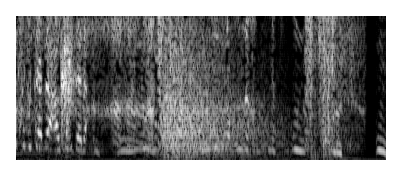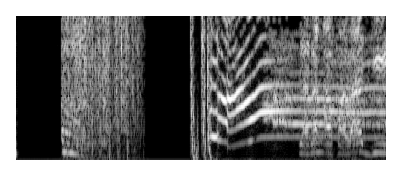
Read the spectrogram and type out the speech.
Aku bercanda, aku bercanda. Sekarang apa lagi?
